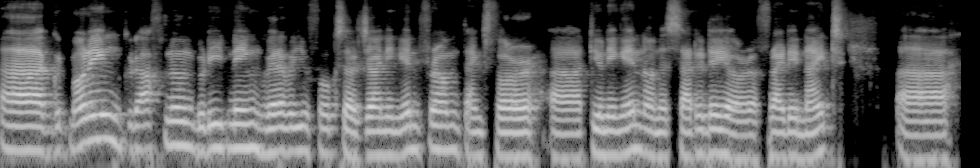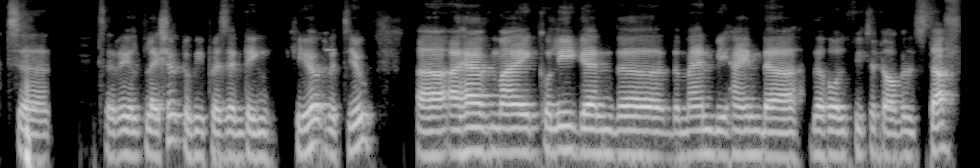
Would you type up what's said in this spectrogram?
Uh, good morning, good afternoon, good evening, wherever you folks are joining in from. Thanks for uh, tuning in on a Saturday or a Friday night. Uh, it's, a, it's a real pleasure to be presenting here with you. Uh, I have my colleague and the, the man behind uh, the whole feature toggle stuff,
